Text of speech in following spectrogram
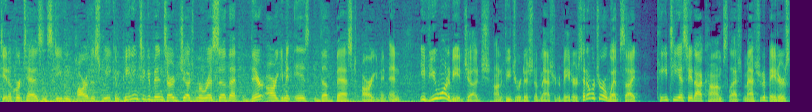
Dana Cortez, and Stephen Parr this week competing to convince our judge Marissa that their argument is the best argument. And if you want to be a judge on a future edition of Master Debaters, head over to our website, ktsa.com slash master debaters,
